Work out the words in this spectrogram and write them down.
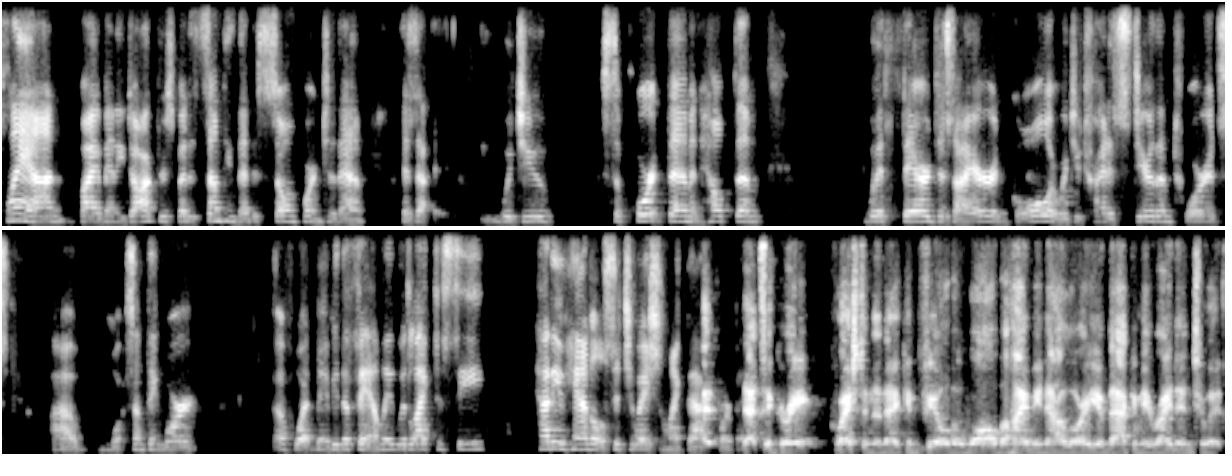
plan by many doctors, but it's something that is so important to them. Is that would you support them and help them with their desire and goal, or would you try to steer them towards uh, something more of what maybe the family would like to see? How do you handle a situation like that, Corbett? That's a great question, and I can feel the wall behind me now, Lori. You're backing me right into it.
